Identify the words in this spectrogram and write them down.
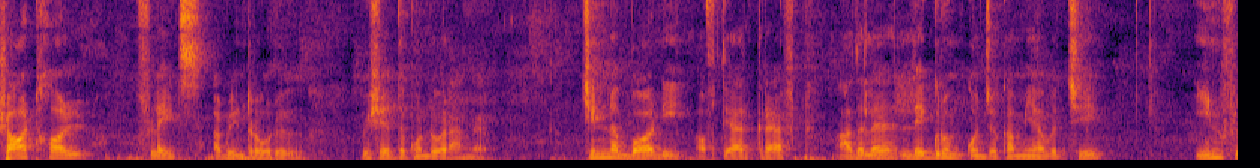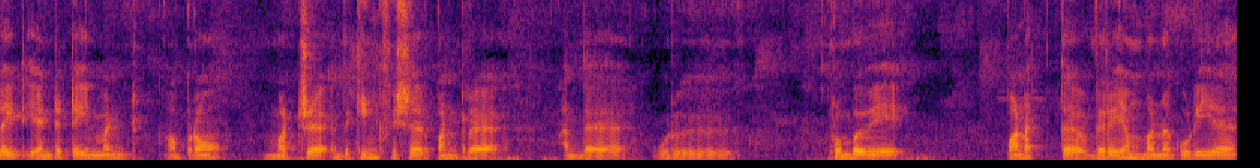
ஷார்ட் ஹால் ஃப்ளைட்ஸ் அப்படின்ற ஒரு விஷயத்தை கொண்டு வராங்க. சின்ன பாடி ஆஃப் தி ஏர்க்ராஃப்ட் அதில் லெக் ரூம் கொஞ்சம் கம்மியாக வச்சு இன்ஃப்ளைட் என்டர்டெயின்மெண்ட் அப்புறம் மற்ற அந்த கிங்ஃபிஷர் பண்ணுற அந்த ஒரு ரொம்பவே பணத்தை விரயம் பண்ணக்கூடிய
